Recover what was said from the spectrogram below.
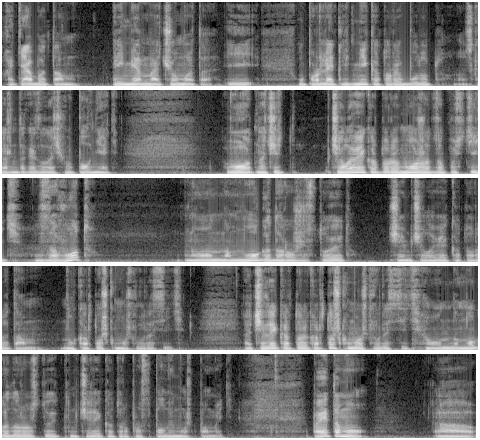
хотя бы там примерно о чем это. И управлять людьми, которые будут, скажем, такая задача выполнять. Вот, значит, человек, который может запустить завод, он намного дороже стоит, чем человек, который там, ну, картошку может вырастить. А человек, который картошку может вырастить, он намного дороже стоит, чем человек, который просто полы может помыть. Поэтому а,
